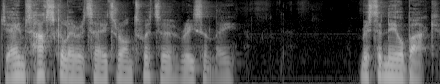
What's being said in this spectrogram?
James Haskell irritator on Twitter recently, Mr. Neil Back.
